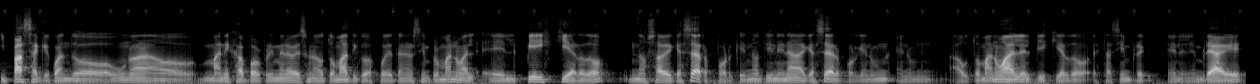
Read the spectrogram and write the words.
y pasa que cuando uno maneja por primera vez un automático después de tener siempre un manual, el pie izquierdo no sabe qué hacer porque no tiene nada que hacer, porque en un, en un auto manual el pie izquierdo está siempre en el embrague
